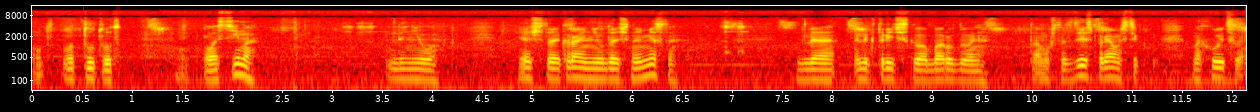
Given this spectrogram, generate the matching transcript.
вот, вот тут вот пластина для него. Я считаю крайне неудачное место для электрического оборудования. Потому что здесь прямо стек... находится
